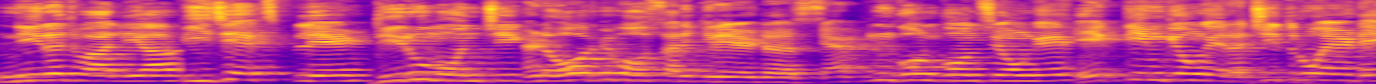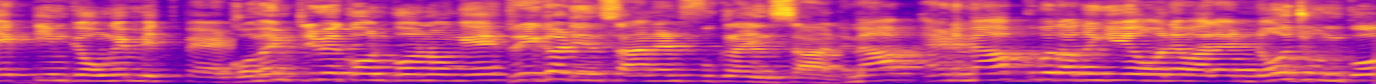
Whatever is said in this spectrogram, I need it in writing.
Neeraj Walia PJ explain Dhiru Monchik and और भी बहुत सारे क्रिएटर्स कैप्टन कौन कौन से होंगे? एक टीम के होंगे रचित्रू एंड एक टीम के होंगे मिथपैट कॉमेंट्री में कौन कौन होंगे? ट्रिगर्ड इंसान एंड फुकरा इंसान मैं आप एंड मैं आपको बता दूँ कि ये होने वाला है नौ जून को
